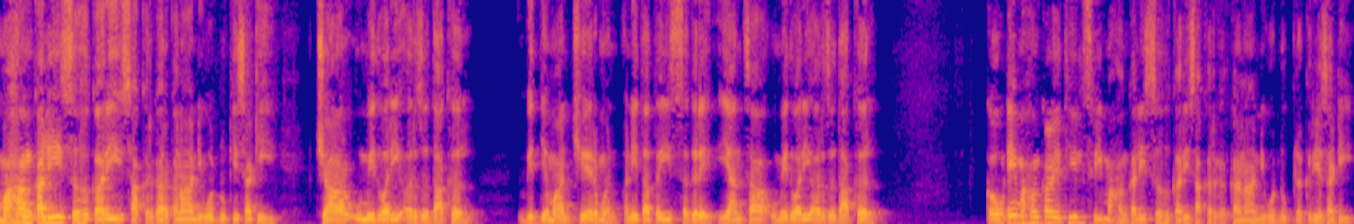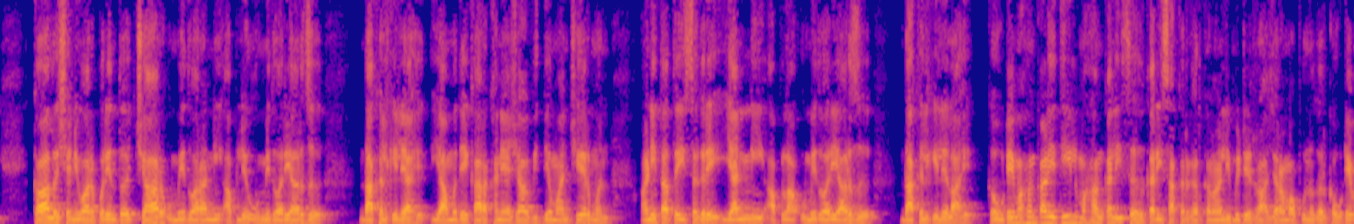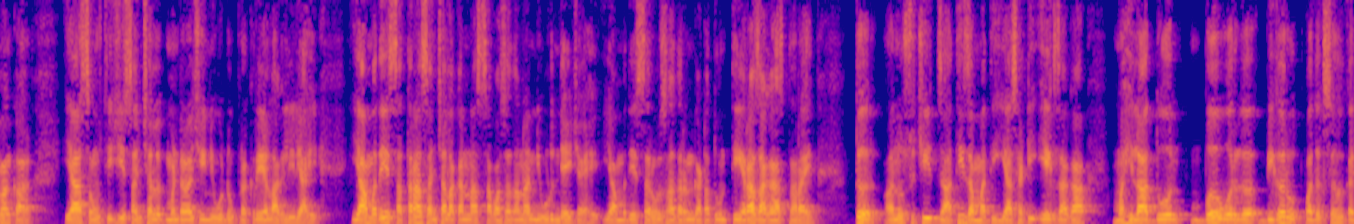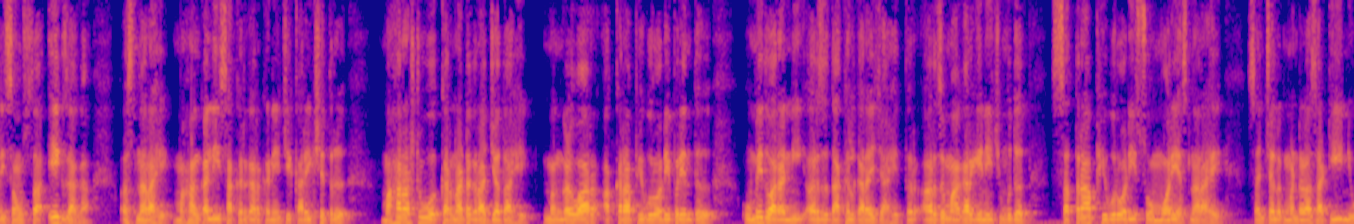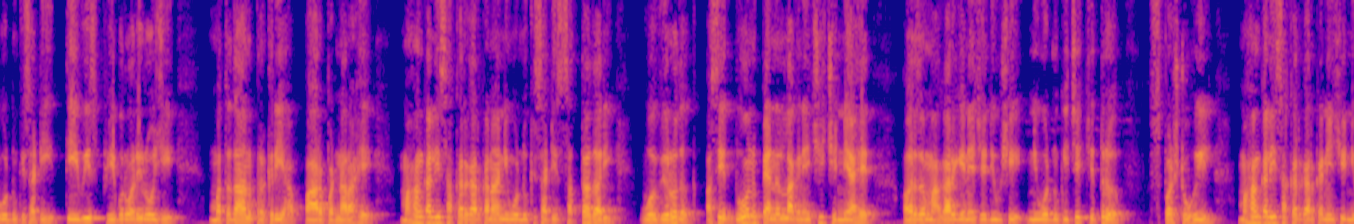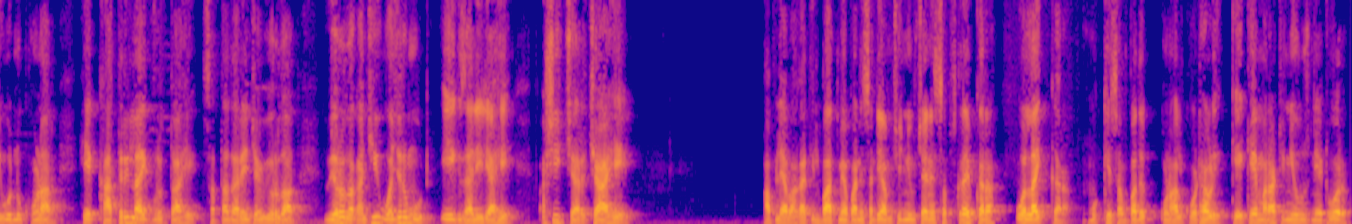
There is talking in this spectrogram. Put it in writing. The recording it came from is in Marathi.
महांकाली सहकारी साखर कारखाना निवडणुकीसाठी चार उमेदवारी अर्ज दाखल. विद्यमान चेअरमन अनिताताई सगरे यांचा उमेदवारी अर्ज दाखल. कवटे महांकाळ येथील श्री महांकाली सहकारी साखर कारखाना निवडणूक प्रक्रियेसाठी काल शनिवारपर्यंत चार उमेदवारांनी आपले उमेदवारी अर्ज दाखल केले आहेत. यामध्ये कारखान्याच्या विद्यमान चेअरमन अनिताताई सगरे यांनी आपला उमेदवारी अर्ज दाखल केलेला आहे. कवटे महांकाळ येथील महांकाली सहकारी साखर कारखाना लिमिटेड राजाराम बापूनगर नगर महांकाळ या संस्थेची संचालक मंडळाची निवडणूक प्रक्रिया लागलेली आहे. यामध्ये सतरा संचालकांना सभासदांना निवडून द्यायचे आहे. यामध्ये सर्वसाधारण गटातून तेरा जागा असणार आहेत. तर अनुसूचित जाती जमाती यासाठी एक जागा महिला दोन ब वर्ग बिगर उत्पादक सहकारी संस्था एक जागा असणार आहे. महांकाली साखर कारखान्याचे कार्यक्षेत्र महाराष्ट्र व कर्नाटक राज्यात आहे. मंगळवार अकरा फेब्रुवारीपर्यंत उमेदवारांनी अर्ज दाखल करायचे आहे तर अर्ज माघार घेण्याची मुदत सतरा फेब्रुवारी सोमवारी असणार आहे. संचालक मंडळासाठी निवडणुकीसाठी तेवीस फेब्रुवारी रोजी मतदान प्रक्रिया पार पडणार आहे. महांकाली साखर कारखाना निवडणुकीसाठी सत्ताधारी व विरोधक असे दोन पॅनल लागण्याची चिन्हे आहेत. अर्ज माघार घेण्याच्या दिवशी निवडणुकीचे चित्र स्पष्ट होईल. महांकाली साखर कारखान्याची निवडणूक होणार हे खात्रीलायक वृत्त आहे. सत्ताधाऱ्यांच्या विरोधात विरोधकांची वज्रमूठ एक झालेली आहे अशी चर्चा आहे. आपल्या भागातील बातम्या पाहण्यासाठी आमचे न्यूज चॅनल सबस्क्राईब करा व लाईक करा. मुख्य संपादक Kunal Kothawale K K Marathi news network.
